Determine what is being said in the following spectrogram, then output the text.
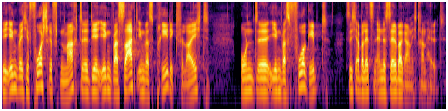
der irgendwelche Vorschriften macht, äh, der irgendwas sagt, irgendwas predigt vielleicht und äh, irgendwas vorgibt sich aber letzten Endes selber gar nicht dran hält.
